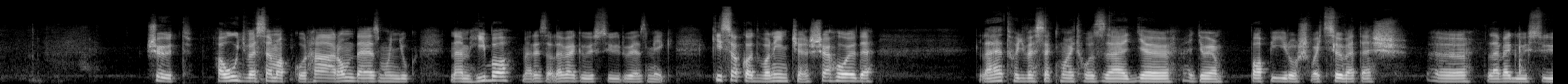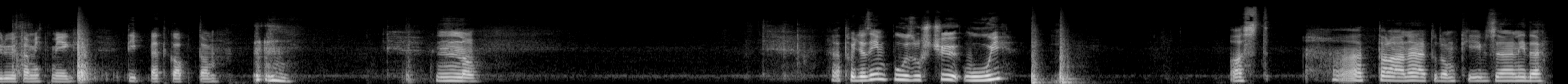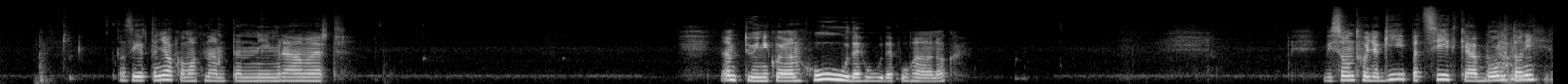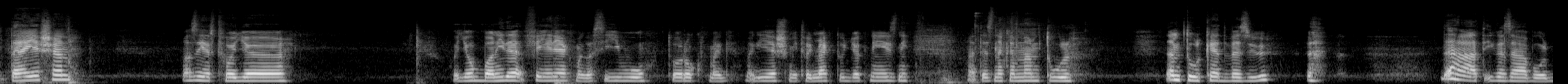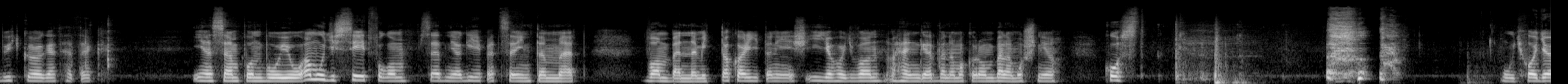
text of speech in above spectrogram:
Sőt, ha úgy veszem, akkor három, de ez mondjuk nem hiba, mert ez a levegőszűrő, ez még kiszakadva nincsen sehol, de lehet, hogy veszek majd hozzá egy, egy olyan papíros vagy szövetes ö, levegőszűrőt, amit még tippet kaptam. no. Hát, hogy az impulzus cső új, azt hát talán el tudom képzelni, de azért a nyakamat nem tenném rá, mert Nem tűnik olyan hú de hú de puhának. Viszont, hogy a gépet szét kell bontani teljesen, azért, hogy, hogy jobban ide férjek, meg a szívó torok, meg, meg ilyesmit, hogy meg tudjak nézni. Hát ez nekem nem túl, nem túl kedvező. De hát igazából bütykölgethetek. Ilyen szempontból jó. Amúgy is szét fogom szedni a gépet szerintem, mert van benne mit takarítani, és így ahogy van a hengerben nem akarom belemosni a koszt. Úgyhogy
